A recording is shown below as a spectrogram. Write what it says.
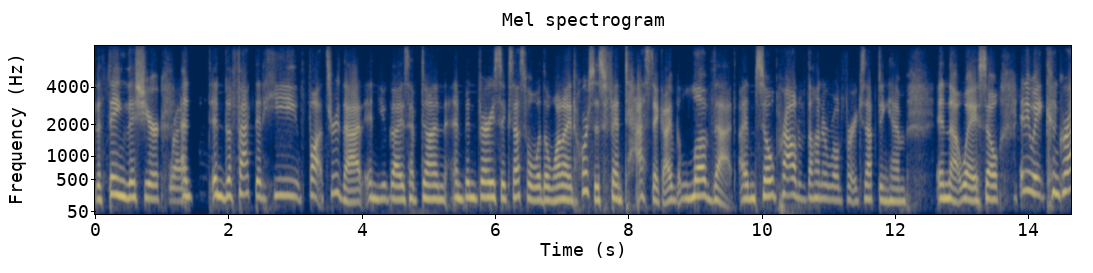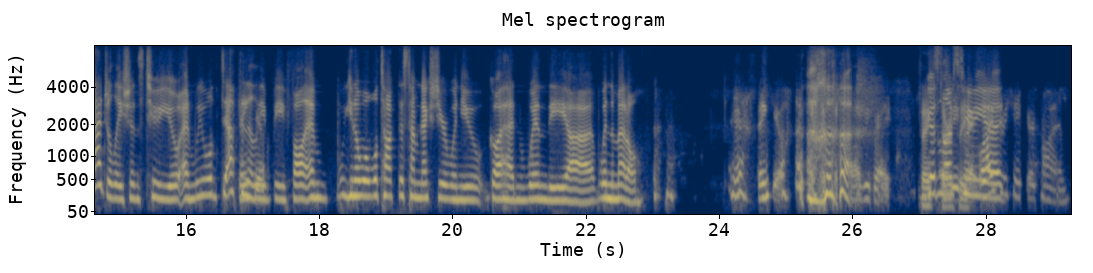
the thing this year? Right. and and the fact that he fought through that and you guys have done and been very successful with the one-eyed horse is fantastic. I love that. I'm so proud of the hunter world for accepting him in that way. So anyway congratulations to you and we will definitely be fall and you know what we'll talk this time next year when you go ahead and win the uh win the medal Yeah, thank you. That'd be great. Thanks, Good luck to you. Well, I appreciate your time.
